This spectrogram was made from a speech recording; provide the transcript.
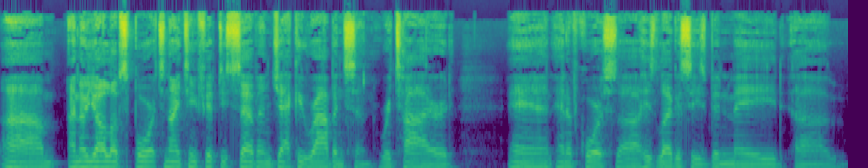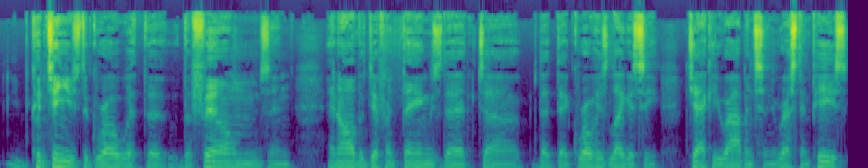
Um, I know y'all love sports. 1957, Jackie Robinson retired, and and of course uh, his legacy's been made, uh, continues to grow with the, the films and and all the different things that uh, that that grow his legacy. Jackie Robinson, rest in peace.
